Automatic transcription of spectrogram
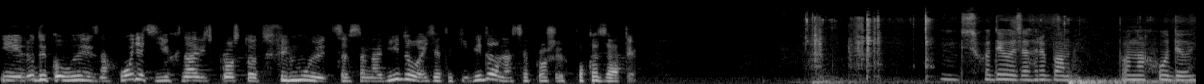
І люди, коли знаходять їх, навіть просто от фільмують це все на відео. Є такі відео, нас я прошу їх показати. Сходили за грибами, понаходили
